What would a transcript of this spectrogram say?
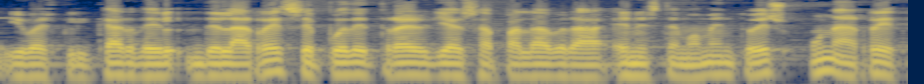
iba a explicar de, la red se puede traer ya esa palabra en este momento es una red.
